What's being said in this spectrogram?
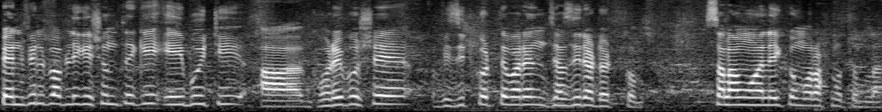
পেনফিল পাবলিকেশন থেকে এই বইটি ঘরে বসে ভিজিট করতে পারেন জাজিরা ডট কম। সালামু আলাইকুম রহমতুল্লাহ।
